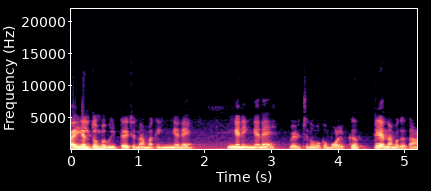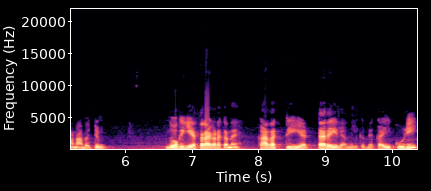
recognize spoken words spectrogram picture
തയ്യൽ തുമ്പ് വിട്ടേച്ച് നമുക്ക് ഇങ്ങനെ ഇങ്ങനെ വെടിച്ച് നോക്കുമ്പോൾ കൃത്യം നമുക്ക് കാണാൻ പറ്റും. നോക്കിക്ക് എത്ര കിടക്കുന്നത് കറക്റ്റ് എട്ടരയിലാണ് നിൽക്കുന്നത് കൈക്കുഴി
